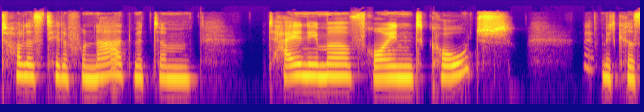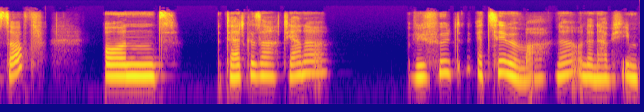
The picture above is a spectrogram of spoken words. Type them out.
tolles Telefonat mit dem Teilnehmer, Freund, Coach, mit Christoph. Und der hat gesagt, Jana, wie fühlt, erzähl mir mal, ne? Und dann habe ich ihm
